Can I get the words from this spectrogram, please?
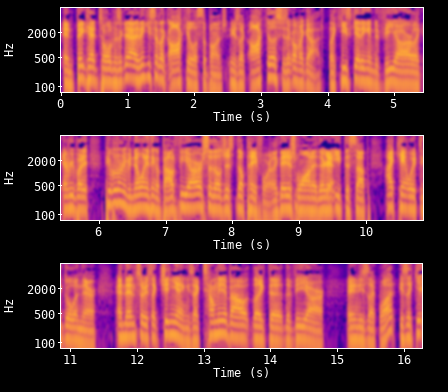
and Big Head told him he's like, yeah, I think he said like Oculus a bunch, and he's like Oculus. He's like, oh my god, like he's getting into VR. Like everybody, people don't even know anything about VR, so they'll just they'll pay for it. Like they just want it. They're gonna Yeah. eat this up. I can't wait to go in there. And then so he's like Jin Yang. He's like, tell me about like the the VR. And he's like, what? He's like, you,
